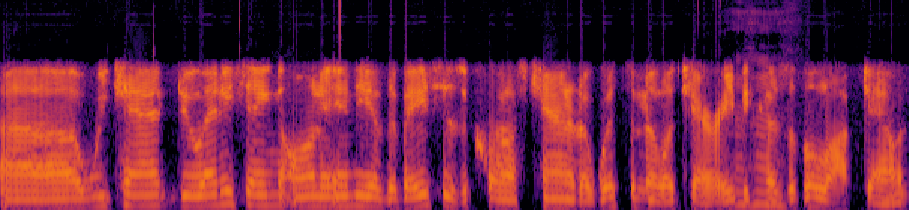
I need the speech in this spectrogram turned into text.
uh, we can't do anything on any of the bases across Canada with the military mm-hmm. because of the lockdown.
